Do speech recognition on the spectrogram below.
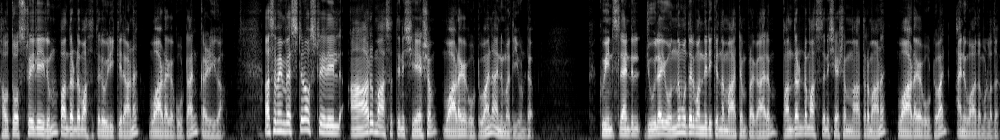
സൗത്ത് ഓസ്ട്രേലിയയിലും പന്ത്രണ്ട് മാസത്തിൽ ഒരിക്കലാണ് വാടക കൂട്ടാൻ കഴിയുക. അസമയം വെസ്റ്റേൺ ഓസ്ട്രേലിയയിൽ ആറ് മാസത്തിന് ശേഷം വാടക കൂട്ടുവാൻ അനുമതിയുണ്ട്. ക്വീൻസ്ലാൻഡിൽ ജൂലൈ ഒന്ന് മുതൽ വന്നിരിക്കുന്ന മാറ്റം പ്രകാരം പന്ത്രണ്ട് മാസത്തിന് ശേഷം മാത്രമാണ് വാടക കൂട്ടുവാൻ അനുവാദമുള്ളത്.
